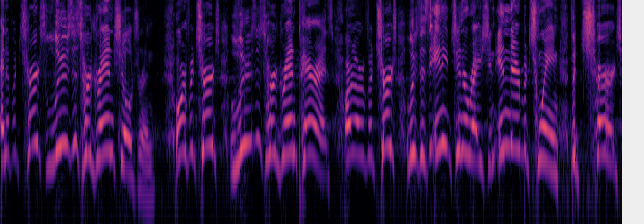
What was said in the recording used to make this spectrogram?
And if a church loses her grandchildren, or if a church loses her grandparents, or if a church loses any generation in there between, the church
